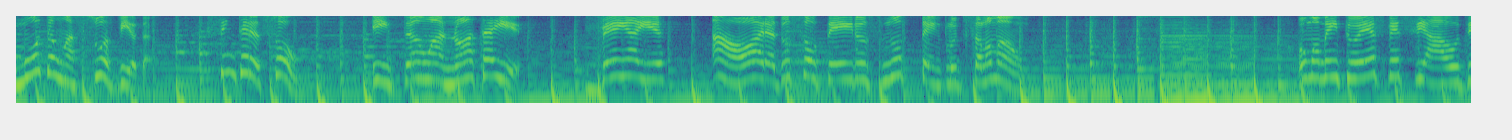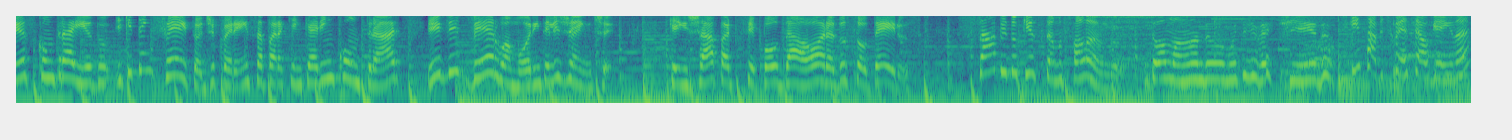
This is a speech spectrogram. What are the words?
mudam a sua vida? Se interessou? Então anota aí. Vem aí a hora dos solteiros no Templo de Salomão. Um momento especial, descontraído e que tem feito a diferença para quem quer encontrar e viver o amor inteligente. Quem já participou da Hora dos Solteiros sabe do que estamos falando. Tô amando, muito divertido. De quem sabe de conhecer alguém, né?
